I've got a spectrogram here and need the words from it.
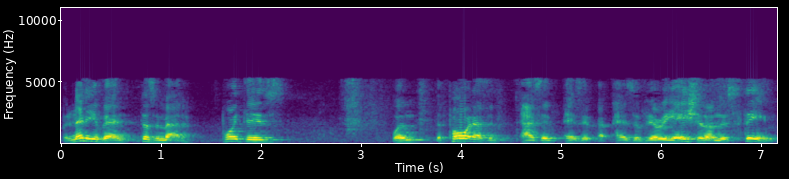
But in any event, it doesn't matter. Point is, when the poet has a, has a, has a, has a variation on this theme,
